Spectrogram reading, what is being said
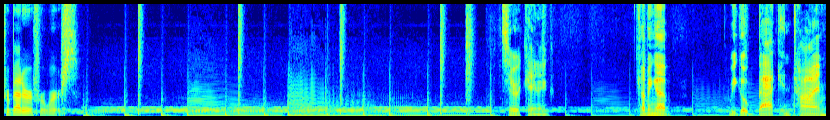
For better or for worse. Sarah Koenig. Coming up, we go back in time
